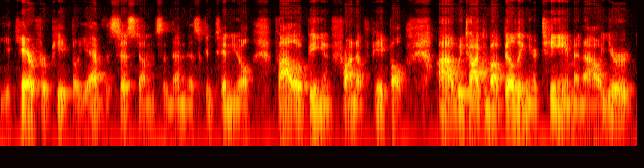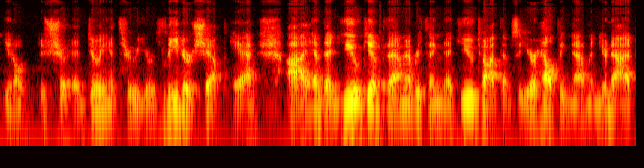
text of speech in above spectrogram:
you care for people, you have the systems, and then this continual follow being in front of people. Uh, we talked about building your team and how you're you know doing it through your leadership and uh, and then you give them everything that you taught them so you're helping them and you're not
